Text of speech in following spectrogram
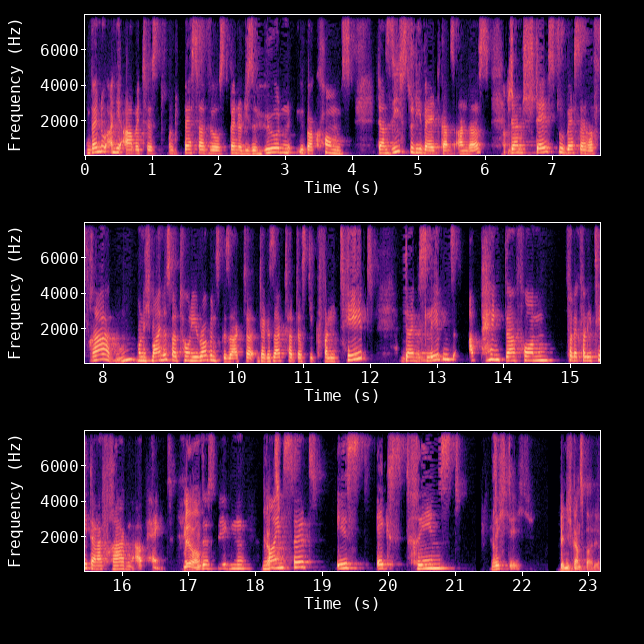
wenn du an dir arbeitest und besser wirst, wenn du diese Hürden überkommst, dann siehst du die Welt ganz anders. Absolut. Dann stellst du bessere Fragen. Und ich meine, es war Tony Robbins gesagt, der gesagt hat, dass die Qualität deines Lebens abhängt davon, von der Qualität deiner Fragen abhängt. Ja. Und deswegen Mindset ist extremst wichtig. Bin ich ganz bei dir.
